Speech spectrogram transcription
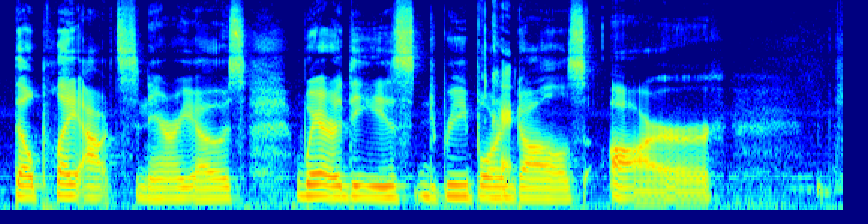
they'll play out scenarios where these reborn Okay. dolls are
